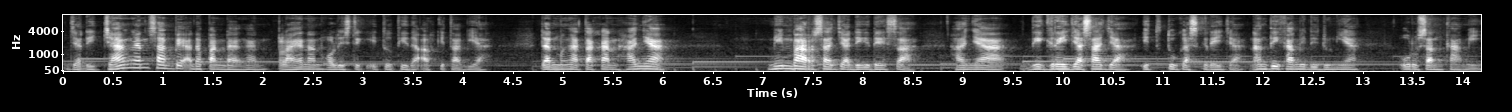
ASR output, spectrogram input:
Jadi jangan sampai ada pandangan pelayanan holistik itu tidak alkitabiah dan mengatakan hanya mimbar saja di desa, hanya di gereja saja, itu tugas gereja. Nanti kami di dunia urusan kami.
